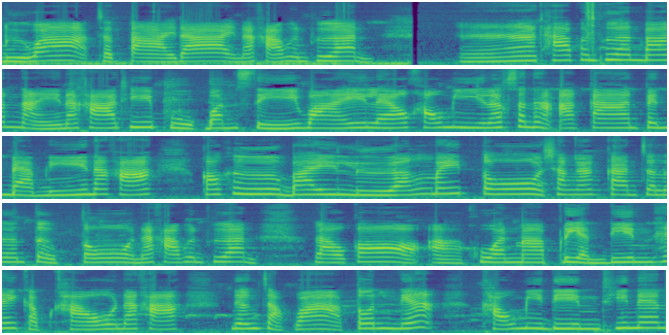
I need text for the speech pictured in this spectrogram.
หรือว่าจะตายได้นะคะเพื่อนๆ อ่าถ้าเพื่อนๆบ้านไหนนะคะ ที่ปลูกบอนสีไว้แล้วเขามีลักษณะอาการเป็นแบบนี้นะคะ ก็คือใบเหลืองไม่โตชะงักการเจริญเติบโตนะคะเพื่อนๆเราก็ควรมาเปลี่ยนดินให้กับเขานะคะ เนื่องจากว่าต้นเนี้ยเขามีดินที่แน่น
